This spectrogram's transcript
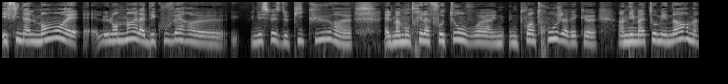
Et finalement, elle, le lendemain, elle a découvert une espèce de piqûre. Elle m'a montré la photo, on voit une, pointe rouge avec euh, un hématome énorme.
